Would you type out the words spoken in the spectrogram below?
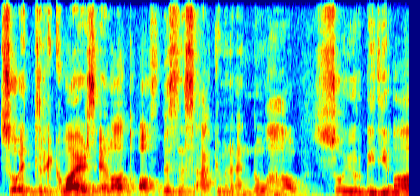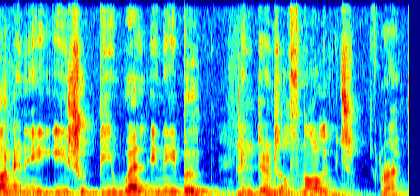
So it requires a lot of business acumen and know-how. So your BDR and AE should be well enabled in Mhm. terms of knowledge. Right.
